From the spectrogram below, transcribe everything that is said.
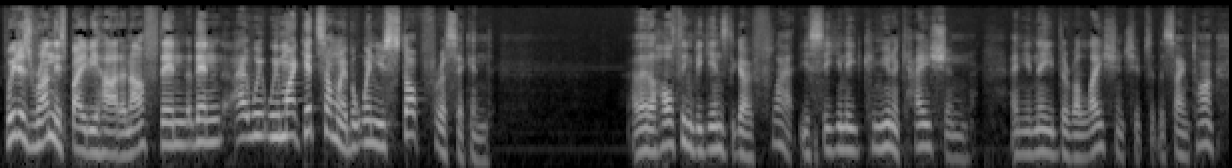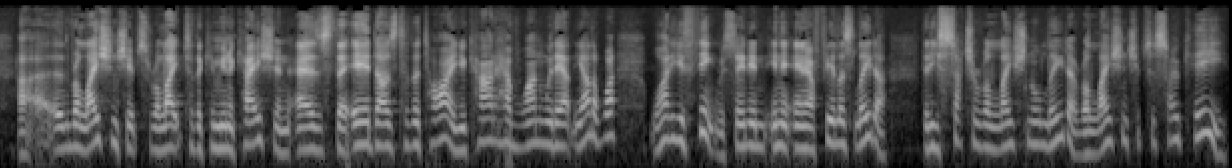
If we just run this baby hard enough, then, then uh, we, we might get somewhere. But when you stop for a second, uh, the whole thing begins to go flat. You see, you need communication and you need the relationships at the same time. Uh, relationships relate to the communication as the air does to the tire. You can't have one without the other. Why, why do you think? We've seen in, in, in our fearless leader that he's such a relational leader. Relationships are so key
